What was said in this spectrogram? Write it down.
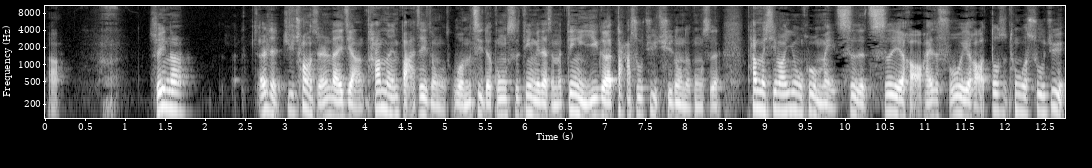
啊。所以呢，而且据创始人来讲，他们把这种我们自己的公司定位在什么？定义一个大数据驱动的公司。他们希望用户每次的吃也好，还是服务也好，都是通过数据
